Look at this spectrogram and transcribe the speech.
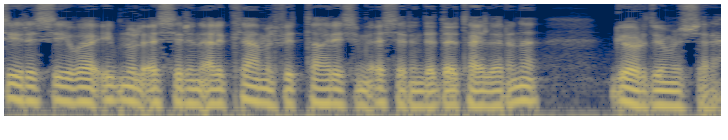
siresi ve İbnül Esir'in El-Kamil Fit Tarih isimli eserinde detaylarını gördüğümüz üzere.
